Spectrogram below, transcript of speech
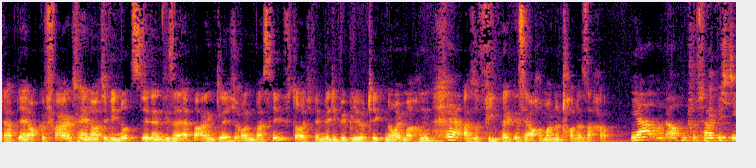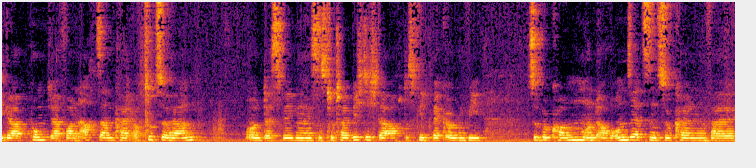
da habt ihr ja auch gefragt, hey Leute, wie nutzt ihr denn diese App eigentlich und was hilft euch, wenn wir die Bibliothek neu machen? Ja. Also Feedback ist ja auch immer eine tolle Sache. Ja, und auch ein total wichtiger Punkt ja von Achtsamkeit auch zuzuhören. Und deswegen ist es total wichtig, da auch das Feedback irgendwie zu bekommen und auch umsetzen zu können, weil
